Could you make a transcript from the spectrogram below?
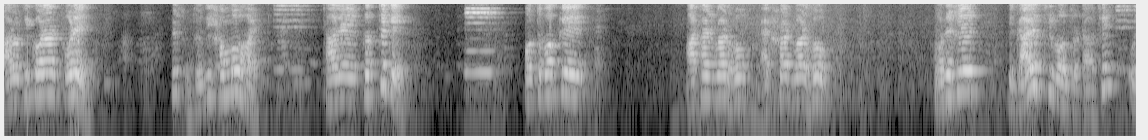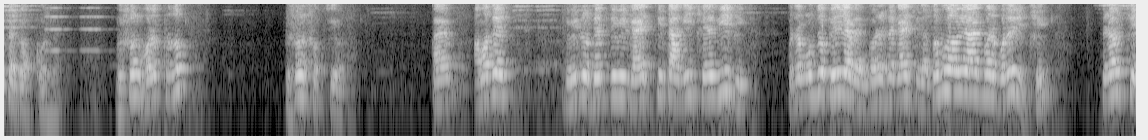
আরতি করার পরে যদি সম্ভব হয়, তাহলে প্রত্যেকে অন্তপক্ষে আঠাশ বার হোক, একশো আট বার হোক, গণেশের যে গায়ত্রী মন্ত্রটা আছে, ওইটা জপ করবে। ভীষণ ফলপ্রদ, ভীষণ শক্তিও। তাই আমাদের বিভিন্ন দেবদেবীর গায়ত্রীটা আগেই ছেড়ে দিয়েছি, ওটার মধ্যেও পেয়ে যাবেন, গণেশের গায়ত্রীটা। তবু আমি আরেকবার বলে দিচ্ছি, সেটা হচ্ছে,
